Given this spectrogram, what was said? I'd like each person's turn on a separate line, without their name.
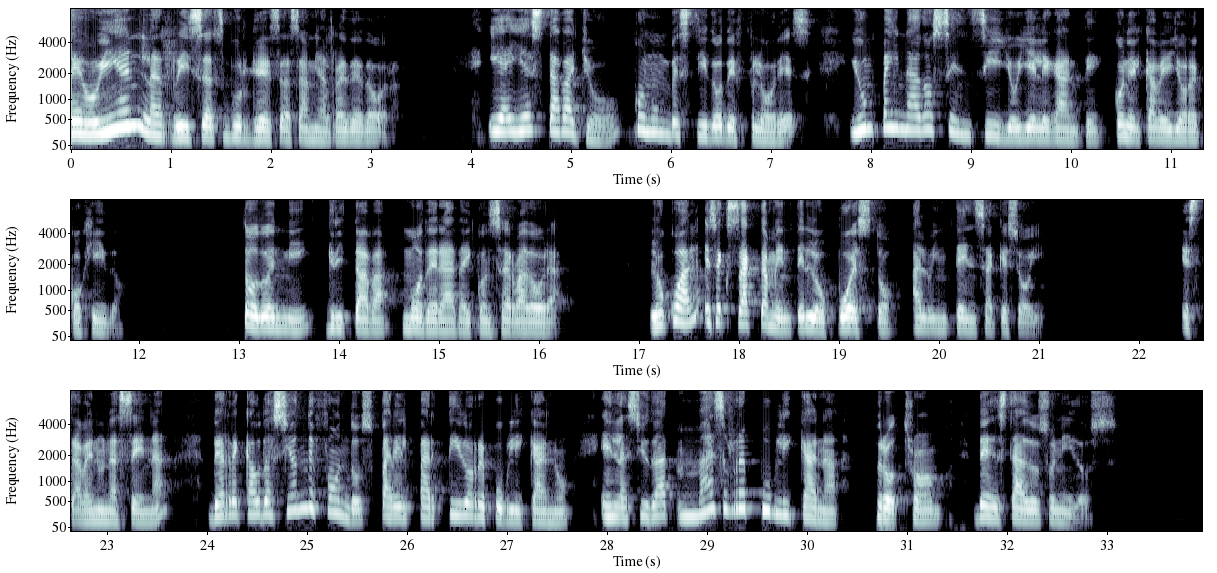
Se oían las risas burguesas a mi alrededor. Y ahí estaba yo con un vestido de flores y un peinado sencillo y elegante con el cabello recogido. Todo en mí gritaba moderada y conservadora, lo cual es exactamente lo opuesto a lo intensa que soy. Estaba en una cena de recaudación de fondos para el Partido Republicano en la ciudad más republicana pro-Trump de Estados Unidos,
